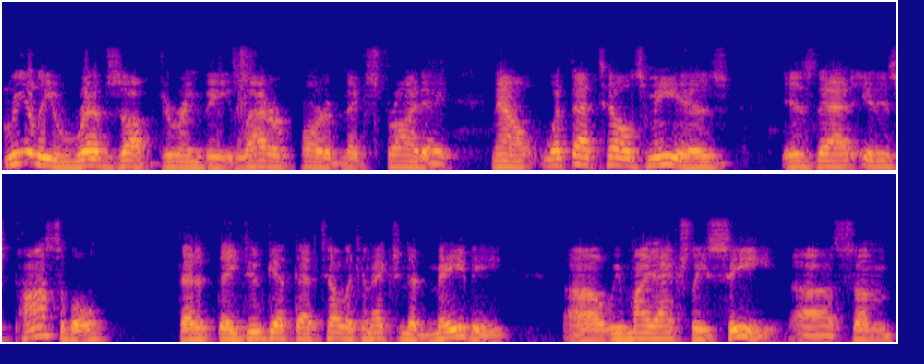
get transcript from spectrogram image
really revs up during the latter part of next Friday. Now, what that tells me is, is that it is possible that if they do get that teleconnection, that maybe uh, we might actually see uh, some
